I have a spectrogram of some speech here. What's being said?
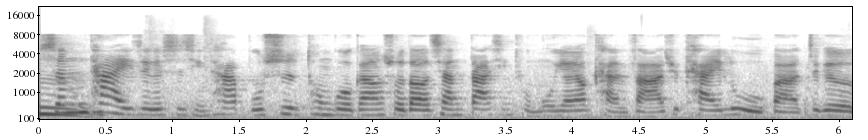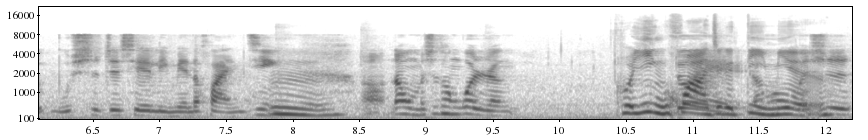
生态这个事情，它不是通过刚刚说到像大兴土木一样要砍伐去开路，把这个无视这些里面的环境，嗯，啊，那我们是通过人。会硬化这个地面，是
